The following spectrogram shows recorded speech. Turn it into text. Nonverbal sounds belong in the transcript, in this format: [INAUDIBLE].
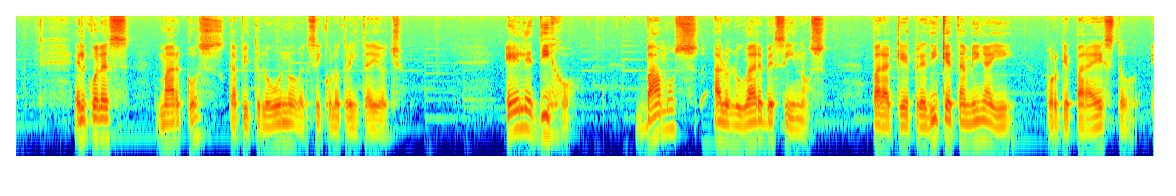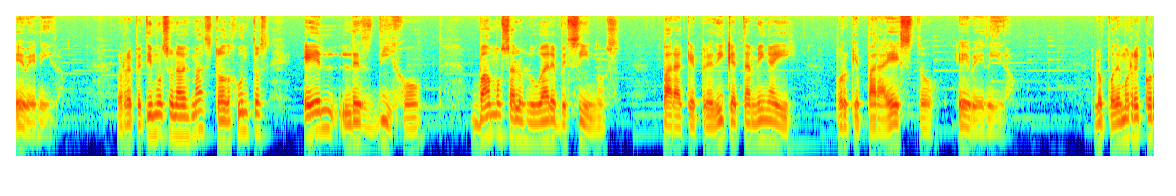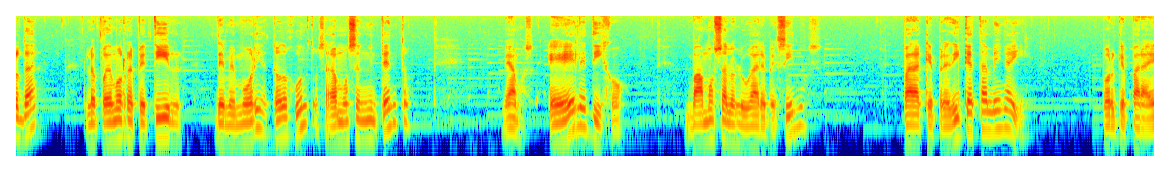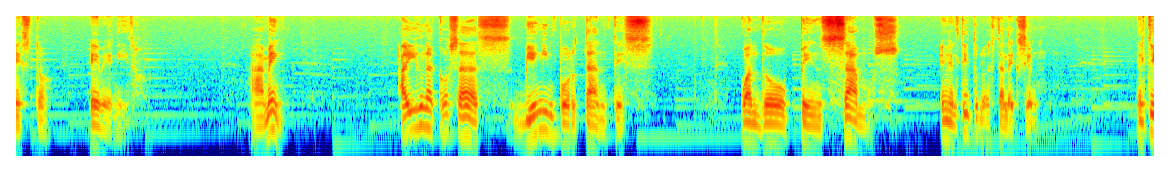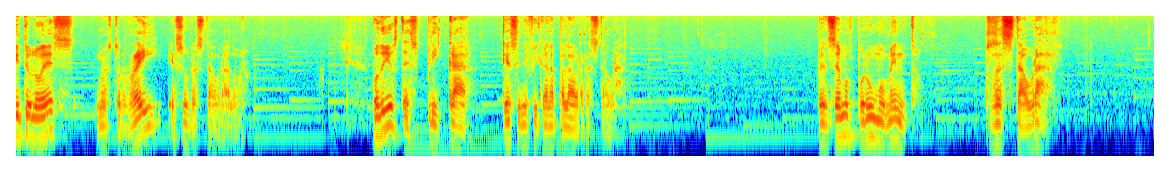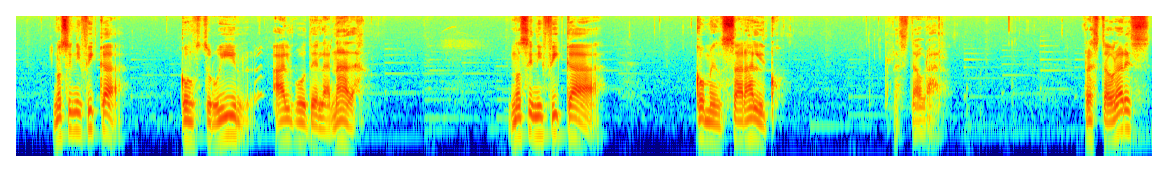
el cual es Marcos capítulo 1 versículo 38. Él le dijo, vamos a los lugares vecinos para que predique también ahí, porque para esto he venido. Lo repetimos una vez más, todos juntos. Él les dijo, vamos a los lugares vecinos para que predique también ahí, porque para esto he venido. ¿Lo podemos recordar? ¿Lo podemos repetir de memoria todos juntos? Hagamos un intento. Veamos, Él les dijo, vamos a los lugares vecinos para que predique también ahí, porque para esto he venido. Amén. Hay unas cosas bien importantes cuando pensamos en el título de esta lección. El título es Nuestro Rey es un restaurador. ¿Podría usted explicar qué significa la palabra restaurar? Pensemos por un momento. Restaurar. No significa construir algo de la nada. No significa comenzar algo. Restaurar. Restaurar es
